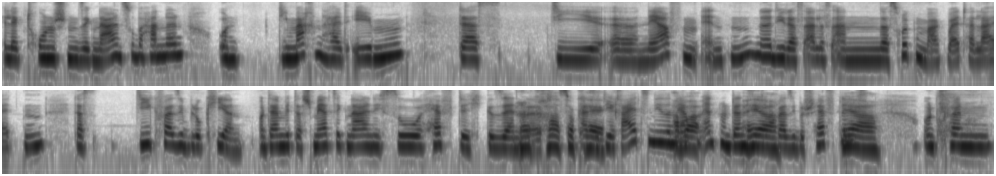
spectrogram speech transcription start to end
elektronischen Signalen zu behandeln. Und die machen halt eben, dass die äh, Nervenenden, ne, die das alles an das Rückenmark weiterleiten, dass die quasi blockieren. Und dann wird das Schmerzsignal nicht so heftig gesendet. Ah, krass, okay. Also die reizen diese Nervenenden und dann sind ja. die quasi beschäftigt Ja. und können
